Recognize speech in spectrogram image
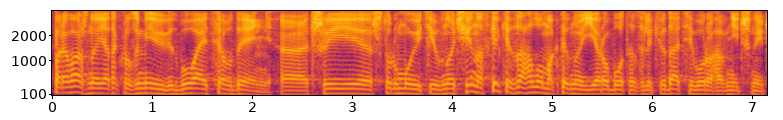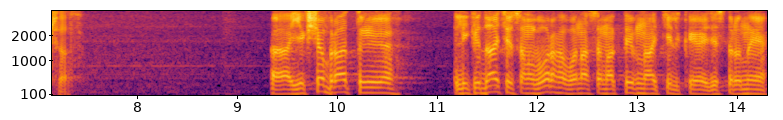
переважно, я так розумію, відбувається вдень. Е, Чи штурмують і вночі? Наскільки загалом активною є робота з ліквідації ворога в нічний час? Е, Якщо брати ліквідацію саме ворога, вона саме активна тільки зі сторони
